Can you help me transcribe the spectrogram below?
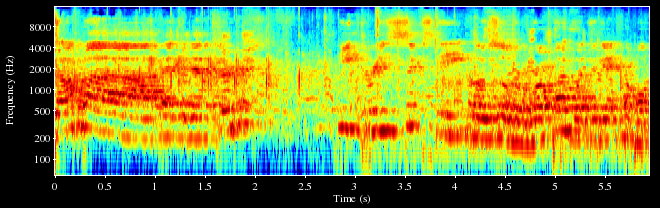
Samba, thank you, dancers. Heat 360, close over rumba. Once again, couple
